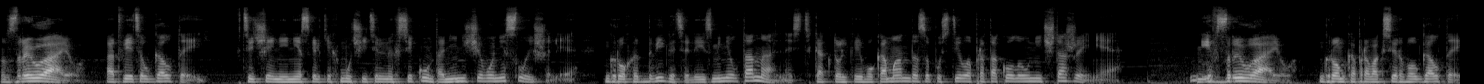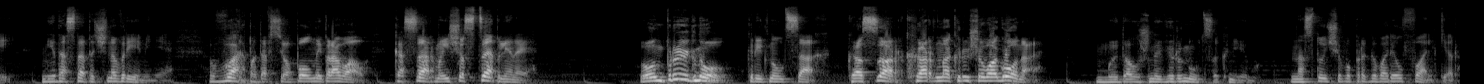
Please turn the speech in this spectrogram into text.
«Взрываю!» — ответил Галтей. В течение нескольких мучительных секунд они ничего не слышали. Грохот двигателя изменил тональность, как только его команда запустила протоколы уничтожения. «Не взрываю!» — громко провоксировал Галтей. «Недостаточно времени. Варп это все, полный провал. Косар, мы еще сцеплены!» «Он прыгнул!» — крикнул Сах. «Косар, Харн на крыше вагона!» «Мы должны вернуться к ним», — настойчиво проговорил Фалькер.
